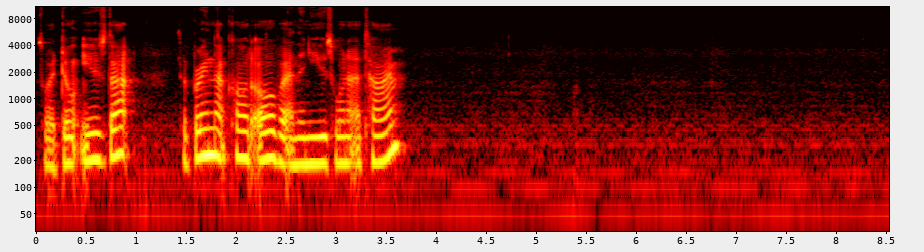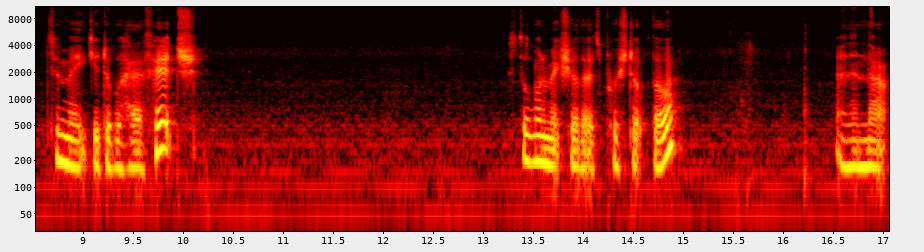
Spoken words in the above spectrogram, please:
So I don't use that. So bring that card over and then use one at a time. To make your double half hitch still want to make sure that it's pushed up though and then that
